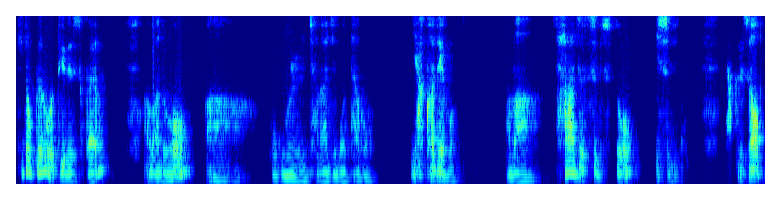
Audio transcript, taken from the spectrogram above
기독교는 어떻게 됐을까요? 아마도 아, 복음을 전하지 못하고 약화되고 아마 사라졌을 수도 있습니다. 그래서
